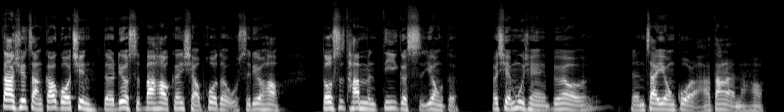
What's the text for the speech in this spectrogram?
大学长高国庆的六十八号跟小破的五十六号都是他们第一个使用的，而且目前也没有人再用过了啊。当然了哈，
